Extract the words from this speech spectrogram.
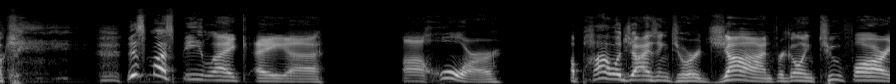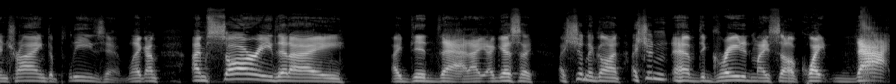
okay, this must be like a uh, a whore apologizing to her John for going too far and trying to please him. Like I'm I'm sorry that I I did that. I, I guess I, I shouldn't have gone I shouldn't have degraded myself quite that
